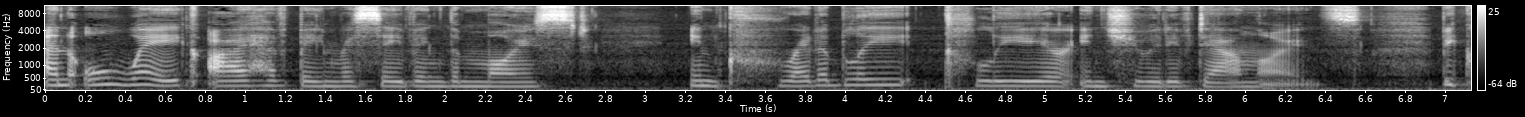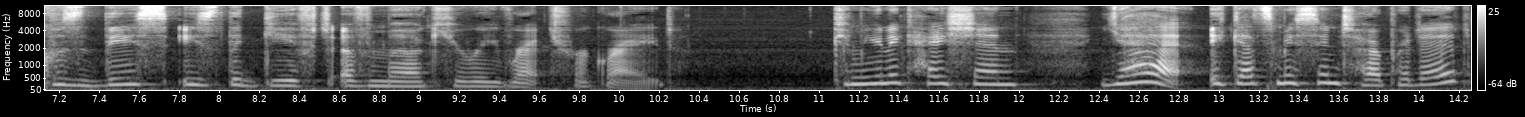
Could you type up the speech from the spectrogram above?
And all week I have been receiving the most incredibly clear intuitive downloads because this is the gift of Mercury retrograde. Communication, yeah, it gets misinterpreted,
